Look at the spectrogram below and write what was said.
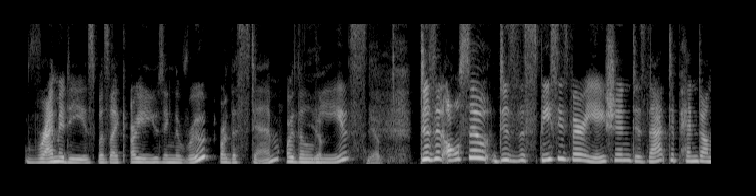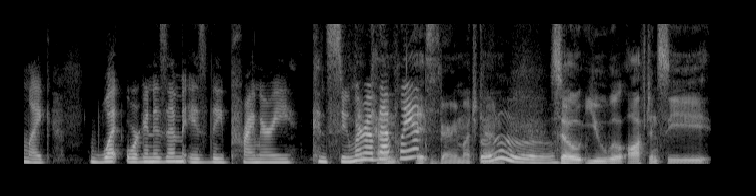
remedies was like are you using the root or the stem or the Yep. leaves? Yep. Does it also does the species variation does that depend on like what organism is the primary consumer It of that plant? It very much can. Ooh. So you will often see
